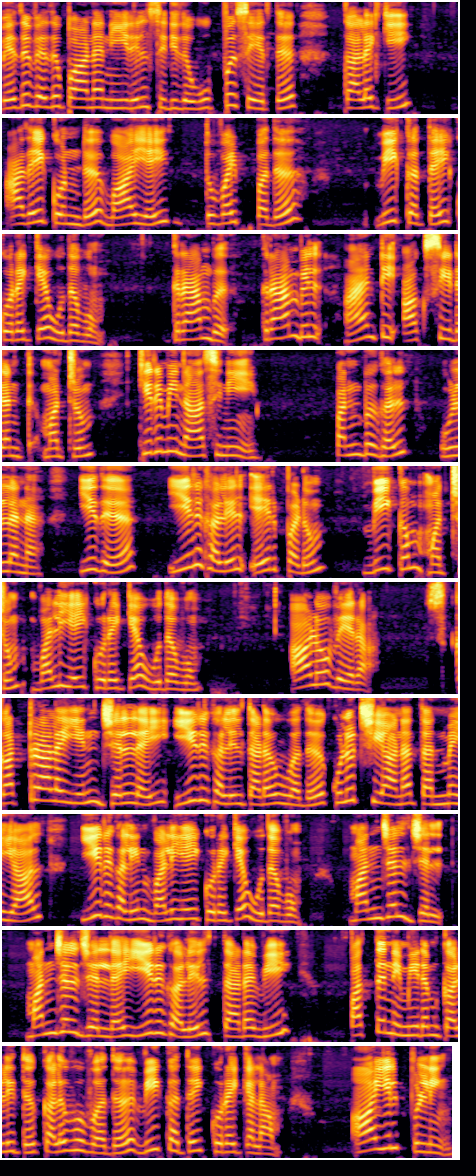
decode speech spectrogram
வெதுவெதுப்பான நீரில் சிறிது உப்பு சேர்த்து கலக்கி அதைக் கொண்டு வாயை துவைப்பது வீக்கத்தை குறைக்க உதவும். கிராம்பு கிராம்பில் ஆன்டி ஆக்சிடென்ட் மற்றும் கிருமி நாசினி பண்புகள் உள்ளன. இது ஈறுகளில் ஏற்படும் வீக்கம் மற்றும் வலியை குறைக்க உதவும். ஆலோவேரா கற்றாழையின் ஜெல்லை ஈறுகளில் தடவுவது குளிர்ச்சியான தன்மையால் ஈறுகளின் வலியை குறைக்க உதவும். மஞ்சள் ஜெல் மஞ்சள் ஜெல்லை ஈறுகளில் தடவி பத்து நிமிடம் கழித்து கழுவுவது வீக்கத்தை குறைக்கலாம். ஆயில் புல்லிங்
